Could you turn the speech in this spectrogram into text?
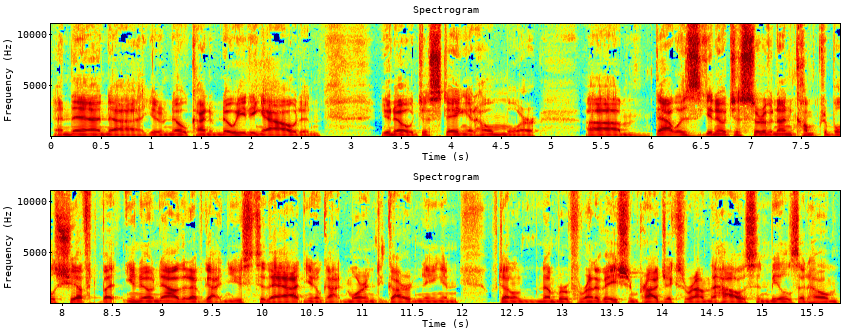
and then uh, you know no kind of no eating out and you know just staying at home more. Um, that was you know just sort of an uncomfortable shift, but you know now that I've gotten used to that, you know, gotten more into gardening and we've done a number of renovation projects around the house and meals at home.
